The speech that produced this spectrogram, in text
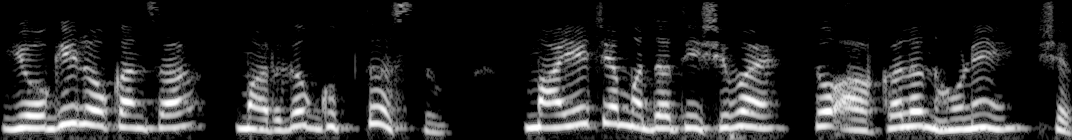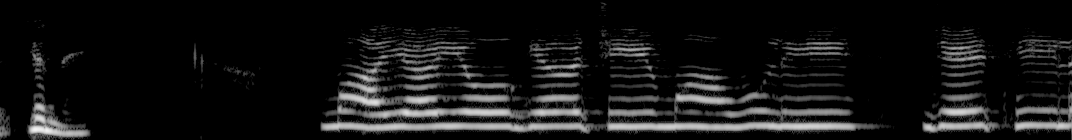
योगी लोकांचा मार्ग गुप्त असतो. मायेच्या मदतीशिवाय तो आकलन होणे शक्य नाही. माया योग्याची माऊली जेथील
